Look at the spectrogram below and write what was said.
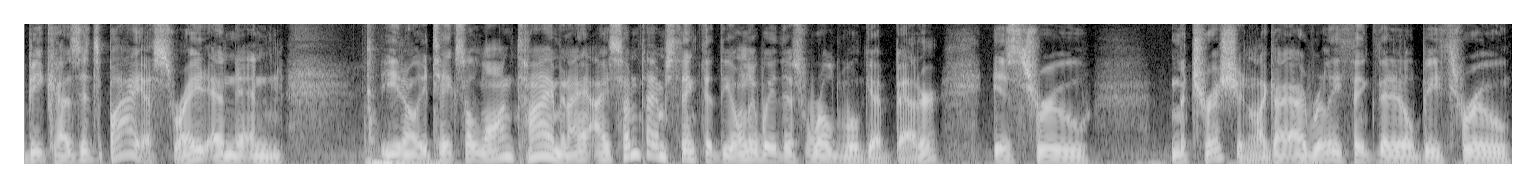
because it's bias, right? And and you know, it takes a long time. And I, I sometimes think that the only way this world will get better is through matrition. Like I, I really think that it'll be through.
